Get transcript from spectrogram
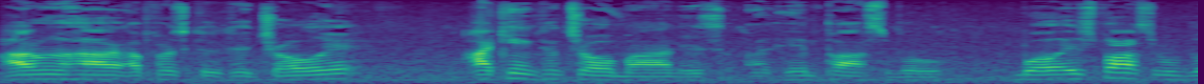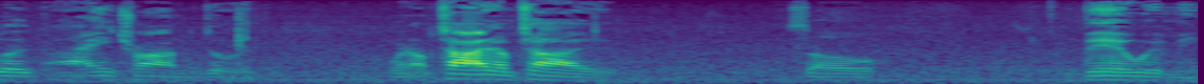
I don't know how a person could control it. I can't control mine. It's uh, impossible. Well, it's possible, but I ain't trying to do it. When I'm tired, I'm tired. So bear with me.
